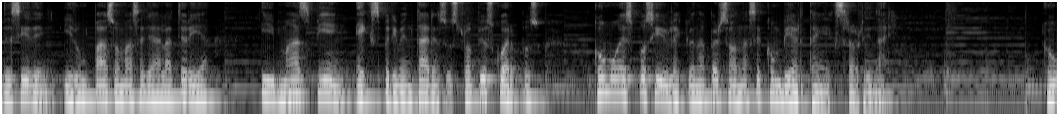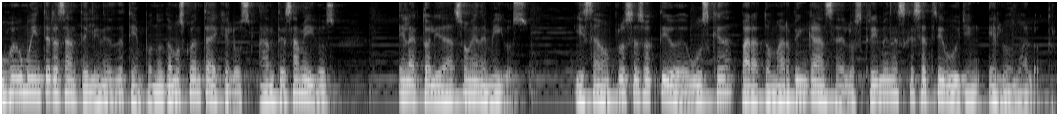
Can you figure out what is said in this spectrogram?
Deciden ir un paso más allá de la teoría y más bien experimentar en sus propios cuerpos cómo es posible que una persona se convierta en extraordinaria. Con un juego muy interesante de líneas de tiempo nos damos cuenta de que los antes amigos en la actualidad son enemigos y está en un proceso activo de búsqueda para tomar venganza de los crímenes que se atribuyen el uno al otro.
